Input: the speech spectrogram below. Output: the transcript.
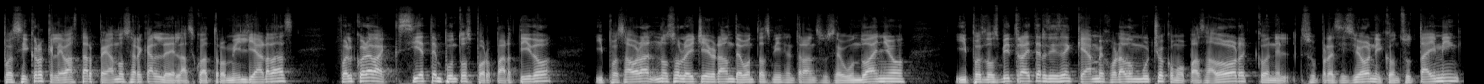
pues sí creo que le va a estar pegando cerca de las 4.000 yardas. Fue el coreback 7 en puntos por partido. Y pues ahora no solo AJ Brown, Devonta Smith entraron en su segundo año. Y pues los beatwriters dicen que ha mejorado mucho como pasador, con el- su precisión y con su timing.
